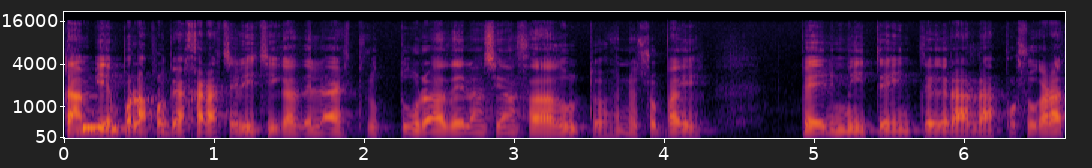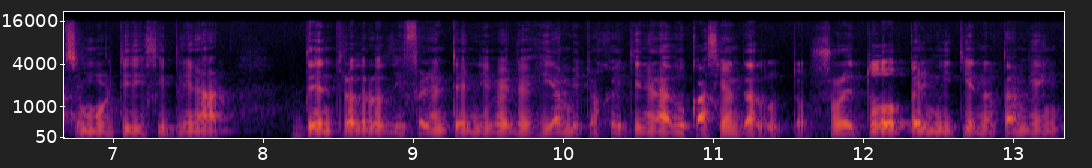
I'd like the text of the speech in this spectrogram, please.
También por las propias características de la estructura de la enseñanza de adultos en nuestro país, permite integrarlas por su carácter multidisciplinar dentro de los diferentes niveles y ámbitos que tiene la educación de adultos, sobre todo permitiendo también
